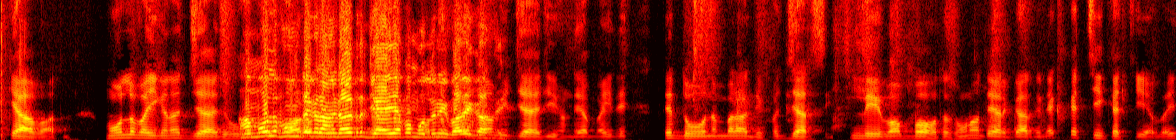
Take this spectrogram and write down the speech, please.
ਕੀ ਬਾਤ ਆ। ਮੁੱਲ ਬਾਈ ਕਹਿੰਦਾ ਜਾਇਜ਼ ਹੋਊਗਾ। ਹਾਂ ਮੁੱਲ ਫੋਨ ਤੇ ਕਰਾਂਗੇ ਡਾਕਟਰ ਜਾਇਜ਼ ਆਪਾਂ ਮੁੱਲ ਨਹੀਂ ਵਾਧੇ ਕਰਦੇ। ਵੀ ਜਾਇਜ਼ ਹੀ ਹੁੰਦੇ ਆ ਬਾਈ ਦੇ। ਤੇ ਦੋ ਨੰਬਰ ਆ ਦੇਖੋ ਜਰਸੀ। ਲੇਵਾ ਬਹੁਤ ਸੋਹਣਾ ਤਿਆਰ ਕਰ ਦਿੰਦੇ ਕੱਚੀ ਕੱਚੀ ਆ ਬਾਈ।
